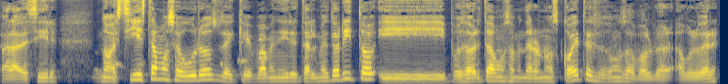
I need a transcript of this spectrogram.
Para decir, no, sí estamos seguros de que va a venir tal meteorito y pues ahorita vamos a mandar unos cohetes y los vamos a volver a volver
